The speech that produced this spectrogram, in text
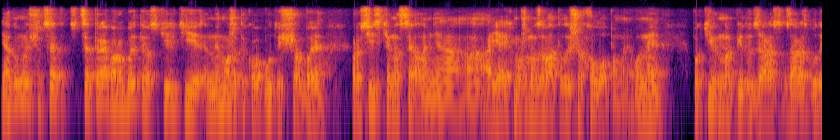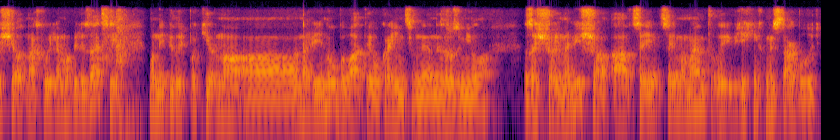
Я думаю, що це, це треба робити, оскільки не може такого бути, щоб російське населення, а- я їх можу називати лише холопами, вони покірно підуть зараз. Зараз буде ще одна хвиля мобілізації. Вони підуть покірно на війну, вбивати українців не, незрозуміло за що і навіщо. А в цей, в цей момент в їхніх містах будуть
